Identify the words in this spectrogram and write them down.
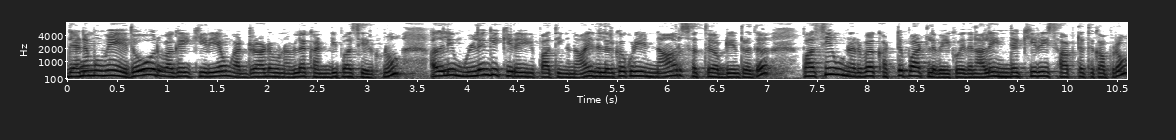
தினமுமே ஏதோ ஒரு வகை கீரையை உங்கள் அன்றாட உணவில் கண்டிப்பாக சேர்க்கணும். அதுலேயும் முள்ளங்கி கீரை பார்த்தீங்கன்னா இதில் இருக்கக்கூடிய நார் சத்து அப்படின்றது பசி உணர்வை கட்டுப்பாட்டில் வைக்கும். இதனால் இந்த கீரை சாப்பிட்டதுக்கப்புறம்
